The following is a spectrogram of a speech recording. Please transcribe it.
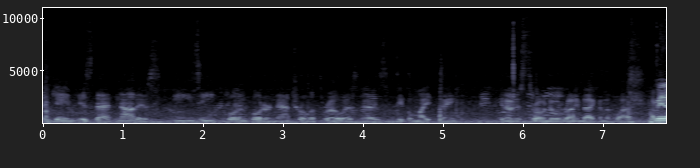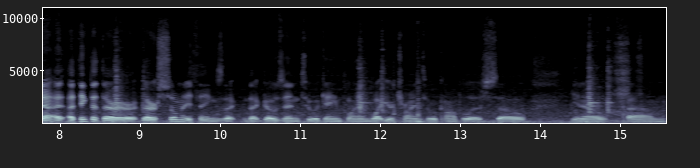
a, game. Is that not as easy, quote unquote, or natural a throw as, as people might think? You know, just throw into a running back in the flash. I mean, I, I think that there there are so many things that, that goes into a game plan, what you're trying to accomplish. So, you know, um,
